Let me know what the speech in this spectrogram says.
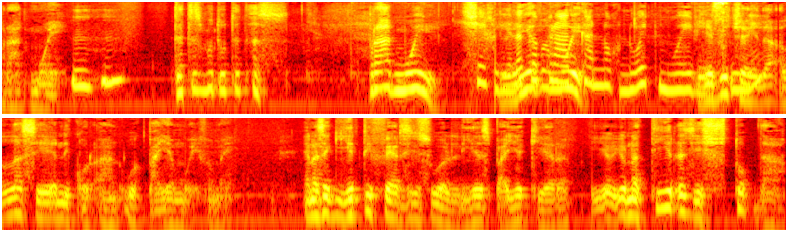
praat mooi. Mhm. Mm dit is wat dit is. Praat mooi. Sheikh, lelike praat mooi. kan nog nooit mooi Jy wees weet jy nie. dat Allah sê in die Koran ook baie mooi vir my. En as ek hierdie versie so lees baie kere, jou, jou natuur is jy stop daar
